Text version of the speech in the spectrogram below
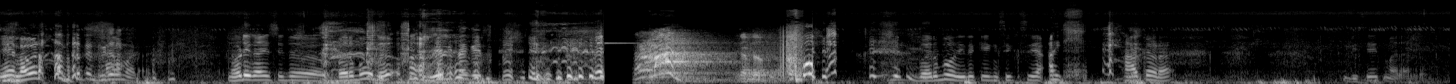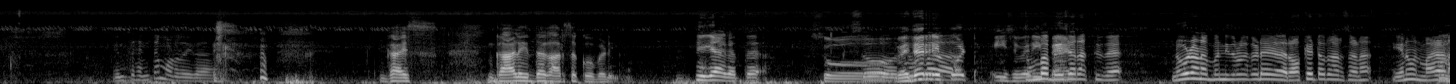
ಏ ಲವಣ ಬರ್ತೈತೆ ವಿಡಿಯೋ ಮಾಡ ನೋಡಿ ಗಾಯ್ಸ್ ಇದು ಬರ್ಬೋದು. ಬರ್ಬೋದು ಇದಕ್ಕೆ ಹಿಂಗೆ ಸಿಕ್ಸಿ ಐ ಹಾಕೋಣ. ಬಿಸಿ ಐತೆ ಮಾರ. ಎಂತ ಎಂತ ಮಾಡೋದು ಈಗ? ಗಾಯ್ಸ್ ಗಾಳಿ ಇದ್ದಾಗ ಆರ್ಸಕ್ ಹೋಗ್ಬೇಡಿ. ಹೀಗೆ ಆಗತ್ತೆ. ಸೊ ವೆದರ್ ತುಂಬಾ- ರಿಪೋರ್ಟ್ ಈಸ್ ತುಂಬಾ ಬೇಜಾರಾಗ್ತಿದೆ. ನೋಡೋಣ ಬನ್ನಿ ಇದ್ರೊಳಗಡೆ ರಾಕೆಟ್ ಅವ್ರು ಹಾರ್ಸೋಣ ಏನೋ ಒಂದು ಮಾಡೋಣ.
